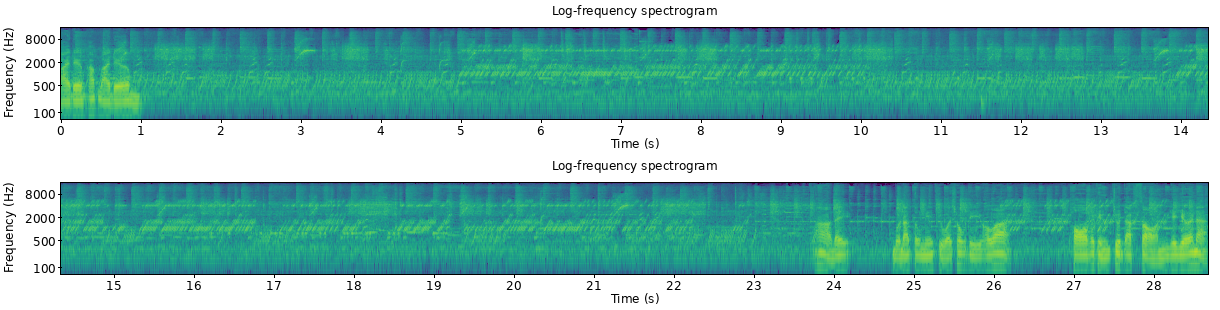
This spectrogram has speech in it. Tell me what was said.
ลายเดิมครับลายเดิม อ่าได้โบนัสตรงนี้ถือว่าโชคดีเพราะว่า พอไปถึงจุดอักษรเยอะๆน่ะ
